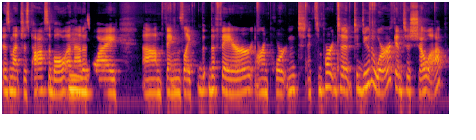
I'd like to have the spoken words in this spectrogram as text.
as much as possible, and mm. that is why um, things like the, the fair are important. It's important to to do the work and to show up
